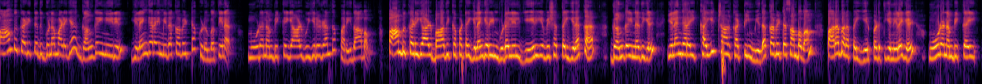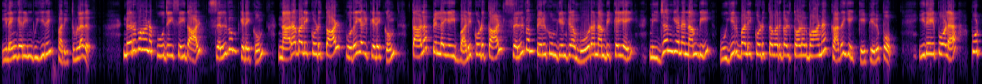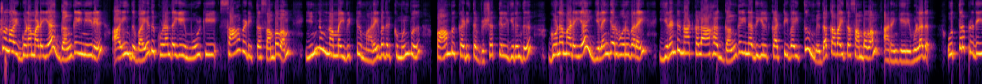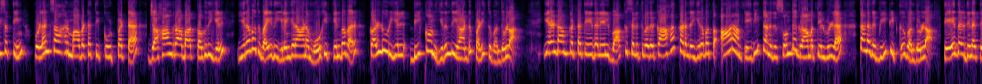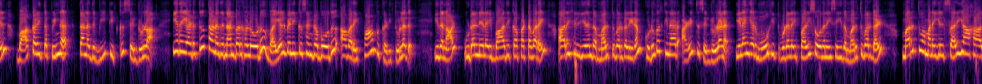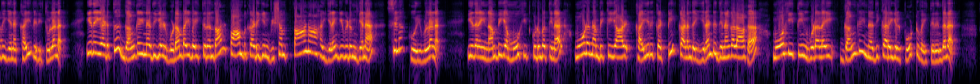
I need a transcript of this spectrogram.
பாம்பு கடித்தது குணமடைய கங்கை நீரில் இளைஞரை மிதக்கவிட்ட குடும்பத்தினர். மூடநம்பிக்கையால் உயிரிழந்த பரிதாபம். பாம்பு கடியால் பாதிக்கப்பட்ட இளைஞரின் உடலில் ஏறிய விஷத்தை இறக்க கங்கை நதியில் இளைஞரை கயிற்றால் கட்டி மிதக்கவிட்ட சம்பவம் பரபரப்பை ஏற்படுத்திய நிலையில் மூடநம்பிக்கை இளைஞரின் உயிரை பறித்துள்ளது. நிர்வாண பூஜை செய்தால் செல்வம் கிடைக்கும் நரபலி கொடுத்தால் புதையல் கிடைக்கும் தளப்பிள்ளையை பலி கொடுத்தால் செல்வம் பெருகும் என்ற மூட நம்பிக்கையை நிஜம் என நம்பி உயிர் பலி கொடுத்தவர்கள் தொடர்பான கதையை கேட்டிருப்போம். இதேபோல புற்றுநோய் குணமடைய கங்கை நீரில் ஐந்து வயது குழந்தையை மூழ்கி சாவடித்த சம்பவம் இன்னும் நம்மை விட்டு மறைவதற்கு முன்பு பாம்பு கடித்த விஷத்தில் இருந்து குணமடைய இளைஞர் ஒருவரை இரண்டு நாட்களாக கங்கை நதியில் கட்டி வைத்து மிதக்க வைத்த சம்பவம் அரங்கேறியுள்ளது. உத்தரப்பிரதேசத்தின் புலன்சாகர் மாவட்டத்திற்கு உட்பட்ட ஜஹாங்கிராபாத் பகுதியில் இருபது வயது இளைஞரான மோஹித் என்பவர் கல்லூரியில் பிகாம் இறுதி ஆண்டு படித்து வந்துள்ளார். இரண்டாம் கட்ட தேர்தலில் வாக்கு செலுத்துவதற்காக கடந்த இருபத்தி ஆறாம் தேதி தனது சொந்த கிராமத்தில் உள்ள தனது வீட்டிற்கு வந்துள்ளார். தேர்தல் தினத்தில் வாக்களித்த பின்னர் தனது வீட்டிற்கு சென்றுள்ளார். இதையடுத்து தனது நண்பர்களோடு வயல்வெளிக்கு சென்றபோது அவரை பாம்பு கடித்துள்ளது. இதனால் உடல்நிலை பாதிக்கப்பட்டவரை அருகில் இருந்த மருத்துவர்களிடம் குடும்பத்தினர் அழைத்து சென்றுள்ளனர். இளைஞர் மோஹித் உடலை பரிசோதனை செய்த மருத்துவர்கள் மருத்துவமனையில் சரியாகாது என கைவிரித்துள்ளனர் இதையடுத்து கங்கை நதியில் உடம்பை வைத்திருந்தால் பாம்பு கடியின் விஷம் தானாக இறங்கிவிடும் என சிலர் கூறியுள்ளனர். இதனை நம்பிய மோஹித் குடும்பத்தினர் மூட நம்பிக்கையால் கயிறு கட்டி கடந்த இரண்டு தினங்களாக மோஹித்தின் உடலை கங்கை நதிக்கரையில் போட்டு வைத்திருந்தனர்.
